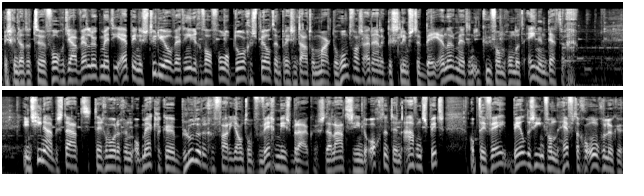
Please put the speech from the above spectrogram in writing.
Misschien dat het uh, volgend jaar wel lukt met die app. In de studio werd in ieder geval volop doorgespeeld... en presentator Mark de Hond was uiteindelijk de slimste BN'er... met een IQ van 131. In China bestaat tegenwoordig een opmerkelijke bloederige variant op wegmisbruikers. Daar laten ze in de ochtend- en avondspits op tv beelden zien van heftige ongelukken.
